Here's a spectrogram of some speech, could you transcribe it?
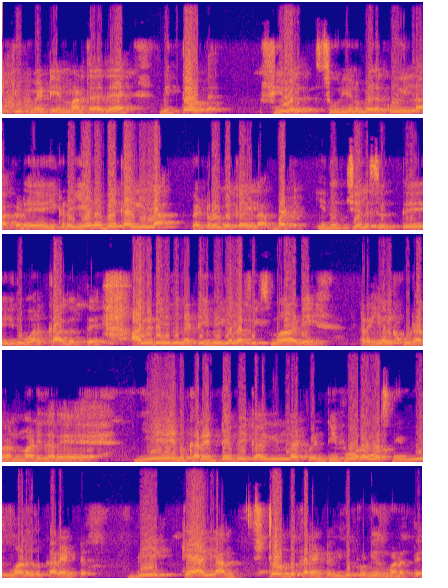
ಎಕ್ವಿಪ್ಮೆಂಟ್ ಏನ್ ಮಾಡ್ತಾ ಇದೆ? ವಿತೌಟ್ ಫ್ಯೂಯಲ್ ಸೂರ್ಯನ ಬೆಳಕು ಇಲ್ಲ ಆ ಕಡೆ, ಈ ಕಡೆ ಏನು ಬೇಕಾಗಿಲ್ಲ ಪೆಟ್ರೋಲ್ ಬೇಕಾಗಿಲ್ಲ ಬಟ್ ಇದು ಚಲಿಸುತ್ತೆ, ಇದು ವರ್ಕ್ ಆಗುತ್ತೆ. ಆಲ್ರೆಡಿ ಇದನ್ನ ಟಿವಿಗೆಲ್ಲ ಫಿಕ್ಸ್ ಮಾಡಿ ಟ್ರಯಲ್ ಕೂಡ ರನ್ ಮಾಡಿದ್ದಾರೆ. ಏನು ಕರೆಂಟೇ ಬೇಕಾಗಿಲ್ಲ ಟ್ವೆಂಟಿ ಫೋರ್ ಅವರ್ಸ್ ನೀವು ಯೂಸ್ ಮಾಡಿದ್ರು ಕರೆಂಟ್ ಬೇಕೇ ಆಗಿಲ್ಲ ಅಷ್ಟೊಂದು ಕರೆಂಟ್ ಇದು ಪ್ರೊಡ್ಯೂಸ್ ಮಾಡುತ್ತೆ.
